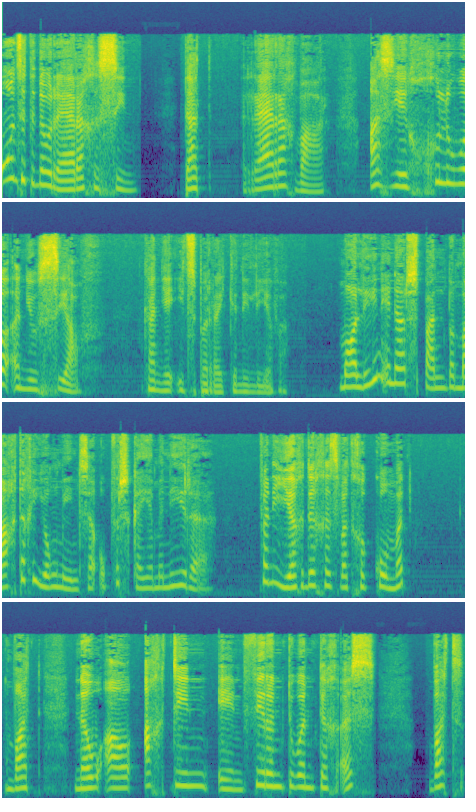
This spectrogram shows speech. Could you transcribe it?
ons het nou regtig gesien dat regtig waar as jy glo in jouself, kan jy iets bereik in die lewe. Marlene en haar span bemagtig jong mense op verskeie maniere. Van die jeugdiges wat gekom het wat nou al 18 en 24 is, wat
